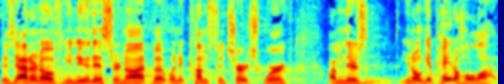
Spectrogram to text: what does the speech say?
Because I don't know if you knew this or not, but when it comes to church work, I mean, there's, you don't get paid a whole lot.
